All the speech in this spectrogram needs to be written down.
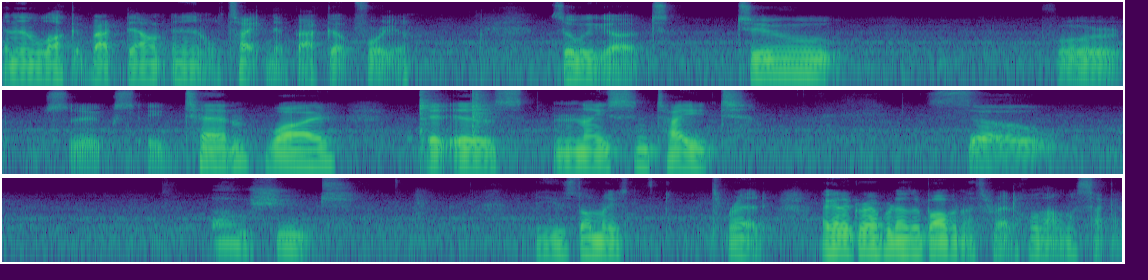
and then lock it back down and it'll tighten it back up for you. So we got two, four, six, eight, ten wide. It is nice and tight. So, oh shoot. I used all my thread. I gotta grab another bobbin of thread. Hold on one second.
